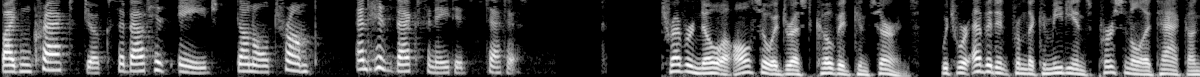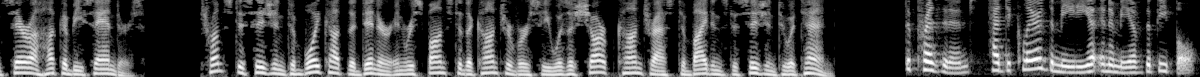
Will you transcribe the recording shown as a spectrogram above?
Biden cracked jokes about his age, Donald Trump, and his vaccinated status. Trevor Noah also addressed COVID concerns, which were evident from the comedian's personal attack on Sarah Huckabee Sanders. Trump's decision to boycott the dinner in response to the controversy was a sharp contrast to Biden's decision to attend. The president had declared the media enemy of the people,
